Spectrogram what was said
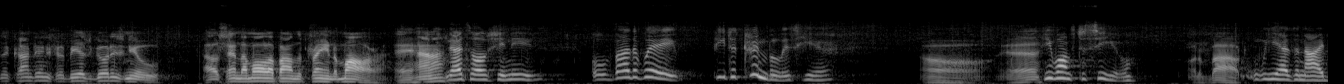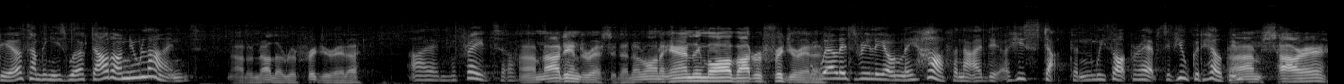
A few weeks in the contents and she'll be as good as new. I'll send them all up on the train tomorrow. Eh, Hannah? That's all she needs. Oh, by the way, Peter Trimble is here. Oh, yeah? He wants to see you. What about? He has an idea, something he's worked out on new lines. Not another refrigerator. I'm afraid so. I'm not interested. I don't want to hear anything more about refrigerator. Well, it's really only half an idea. He's stuck, and we thought perhaps if you could help him. I'm sorry.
